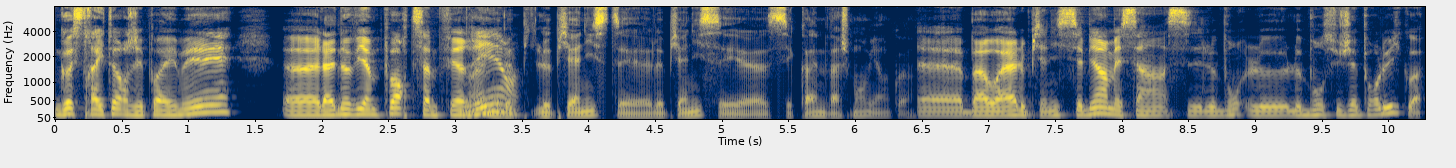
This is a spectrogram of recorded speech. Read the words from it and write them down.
Ghostwriter, j'ai pas aimé. Euh, la neuvième porte, ça me fait Ouais, rire. le, le pianiste, euh, le pianiste, c'est euh, c'est quand même vachement bien, quoi. Euh, bah ouais, le pianiste c'est bien, mais c'est le bon le, le bon sujet pour lui quoi.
